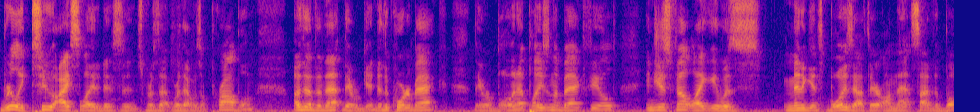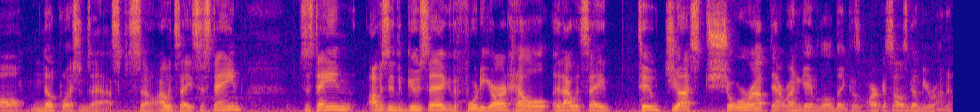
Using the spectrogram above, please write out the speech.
really two isolated incidents where that, where that was a problem. Other than that, they were getting to the quarterback, they were blowing up plays in the backfield, and you just felt like it was men against boys out there on that side of the ball, no questions asked. So I would say sustain, sustain. Obviously the goose egg, the forty yard hell, and I would say to just shore up that run game a little bit because Arkansas is going to be running.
